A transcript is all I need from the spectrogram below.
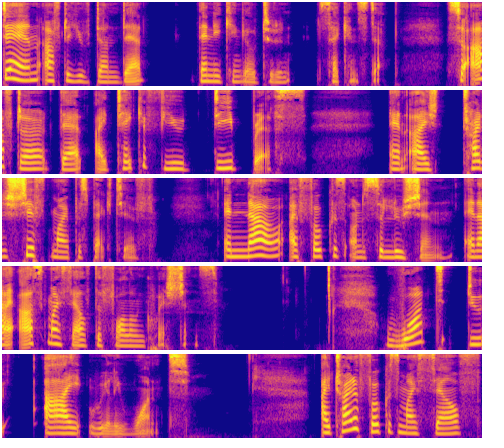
then after you've done that, then you can go to the second step. So after that, I take a few deep breaths and I try to shift my perspective. And now I focus on the solution and I ask myself the following questions. What do I really want? I try to focus myself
